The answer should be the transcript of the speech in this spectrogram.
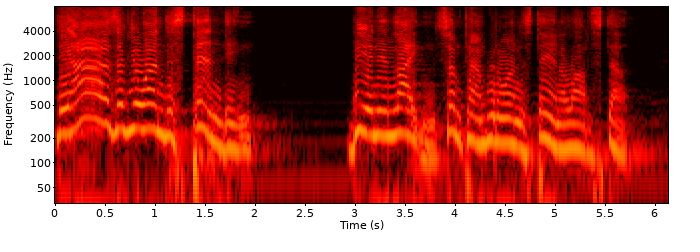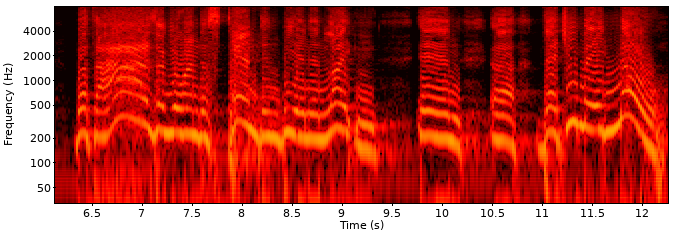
the eyes of your understanding being enlightened. Sometimes we don't understand a lot of stuff. But the eyes of your understanding being enlightened and uh, that you may know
